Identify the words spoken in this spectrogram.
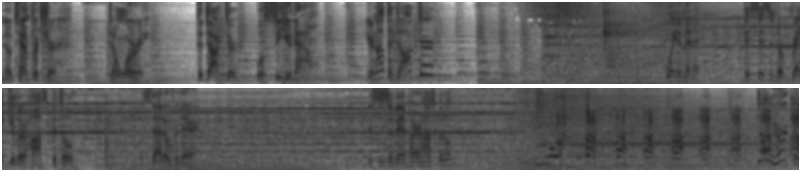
No temperature. Don't worry. The doctor will see you now. You're not the doctor? Wait a minute. This isn't a regular hospital. What's that over there? This is a vampire hospital? Don't hurt me!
